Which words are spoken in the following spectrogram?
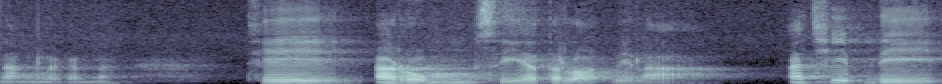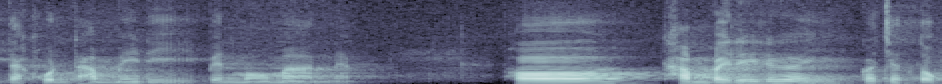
หนังแล้วกันนะ ที่อารมณ์เสียตลอดเวลา อาชีพดีแต่คนทำไม่ดีเป็นหมอมานเนี่ย พอทำไปเรื่อยๆ ก็จะตก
